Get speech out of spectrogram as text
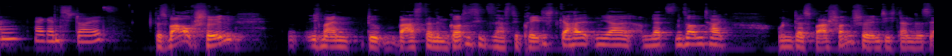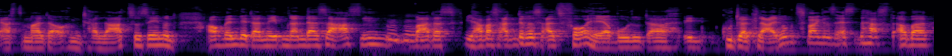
an, war ganz stolz. Das war auch schön. Ich meine, du warst dann im Gottesdienst und hast die Predigt gehalten ja am letzten Sonntag. Und das war schon schön, dich dann das erste Mal da auch im Talar zu sehen. Und auch wenn wir da nebeneinander saßen, Mhm. war das ja was anderes als vorher, wo du da in guter Kleidung zwar gesessen hast, aber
